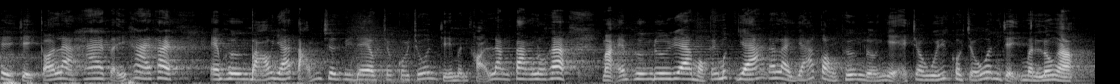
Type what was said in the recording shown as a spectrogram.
thì chỉ có là 2 tỷ 2 thôi. Em Hương báo giá tổng trên video cho cô chú anh chị mình khỏi lăn tăng luôn ha. Mà em Hương đưa ra một cái mức giá, đó là giá còn thương lượng nhẹ cho quý cô chú anh chị mình luôn ạ. à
